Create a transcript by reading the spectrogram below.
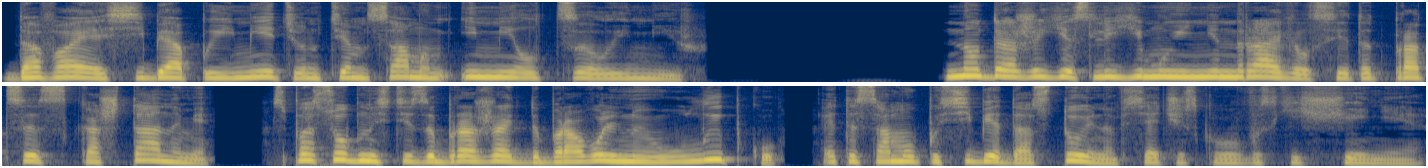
Давая себя поиметь, он тем самым имел целый мир. Но даже если ему и не нравился этот процесс с каштанами, способность изображать добровольную улыбку – это само по себе достойно всяческого восхищения.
